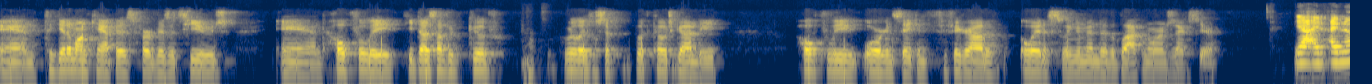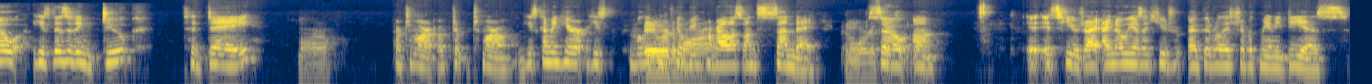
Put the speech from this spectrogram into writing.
And to get him on campus for a visit's huge. And hopefully, he does have a good relationship with Coach Gundy. Hopefully, Oregon State can figure out a, way to swing him into the black and orange next year. Yeah, I, I know he's visiting Duke today Tomorrow. or tomorrow. Or t- tomorrow, he's coming here. He's Maalik Murphy will be in. Corvallis on Sunday. And Oregon State's So um, it, it's huge. I, I know he has a huge, a good relationship with Manny Diaz,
